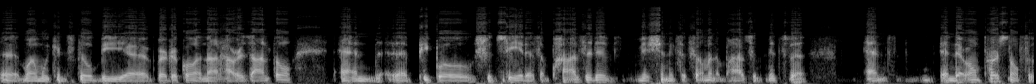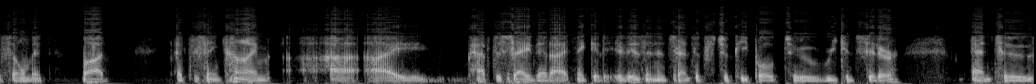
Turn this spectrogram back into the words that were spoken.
uh, when we can still be uh, vertical and not horizontal. And uh, people should see it as a positive mission, a fulfillment, a positive mitzvah, and and their own personal fulfillment. But at the same time, uh, I have to say that I think it, it is an incentive to people to reconsider and to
